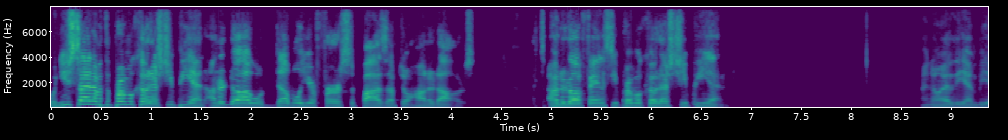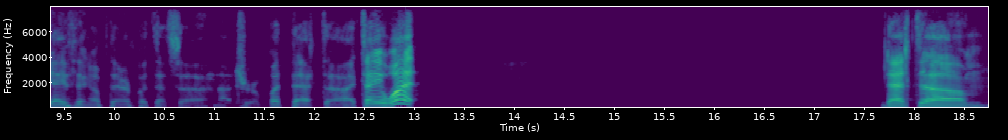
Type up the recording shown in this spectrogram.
When you sign up with the promo code SGPN, Underdog will double your first deposit up to $100. That's Underdog Fantasy promo code SGPN. I know I have the NBA thing up there, but that's uh, not true. But that uh, I tell you what, that um,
